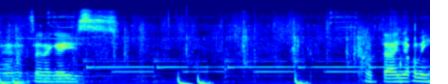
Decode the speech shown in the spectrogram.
Ah, sana guys. Portahan nyo kami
